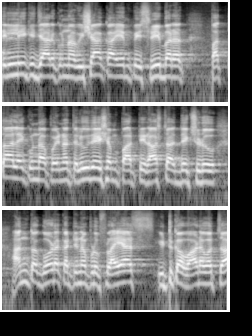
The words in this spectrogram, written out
ఢిల్లీకి జారుకున్న విశాఖ ఎంపీ శ్రీభరత్ పత్తా లేకుండా పోయిన తెలుగుదేశం పార్టీ రాష్ట్ర అధ్యక్షుడు అంత గోడ కట్టినప్పుడు ఫ్లయాస్ ఇటుక వాడవచ్చా?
